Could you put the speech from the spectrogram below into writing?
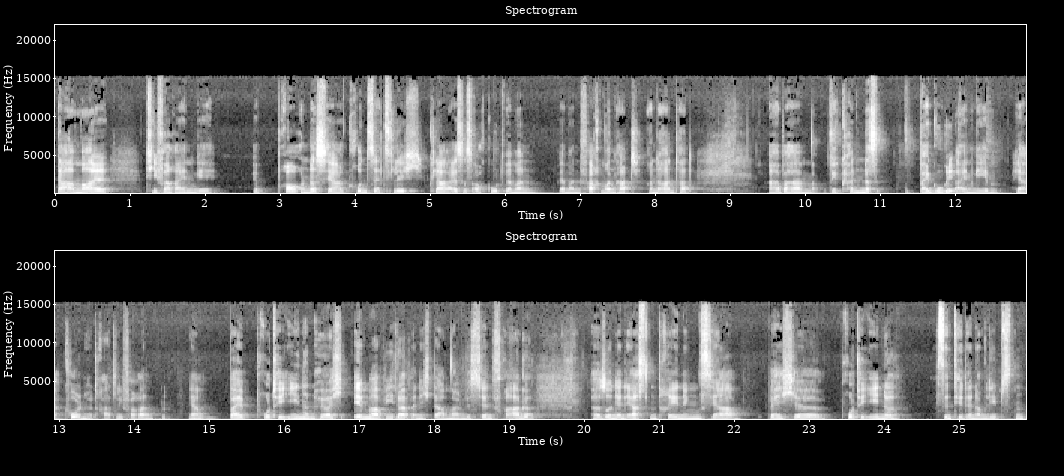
da mal tiefer reingehe. Wir brauchen das ja grundsätzlich. Klar, es ist auch gut, wenn man, wenn man einen Fachmann hat, an der Hand hat. Aber wir können das bei Google eingeben, ja, Kohlenhydratlieferanten. Ja. Bei Proteinen höre ich immer wieder, wenn ich da mal ein bisschen frage, also in den ersten Trainings, ja, welche Proteine sind dir denn am liebsten?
